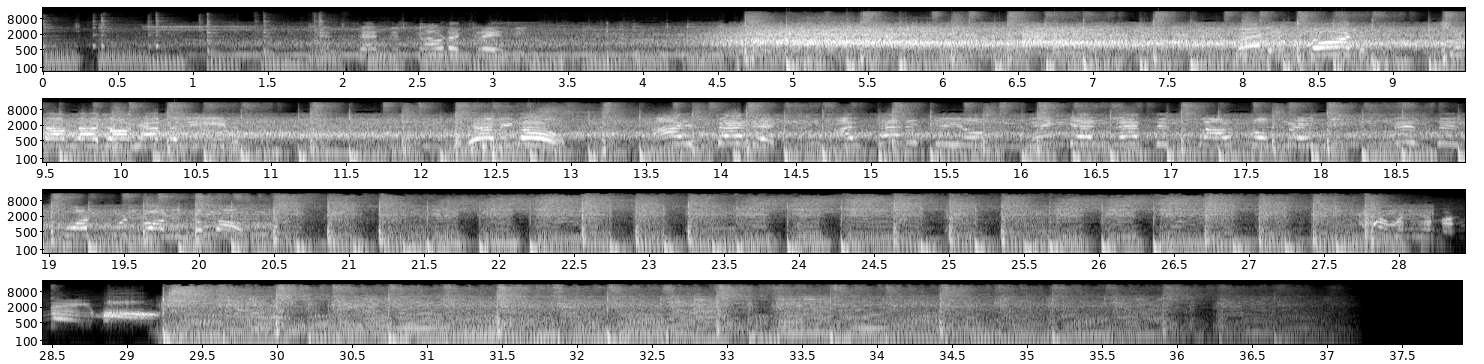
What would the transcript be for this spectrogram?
and send this crowd crazy. Well, he scored. Chilam Lajong have the lead. Here we go.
